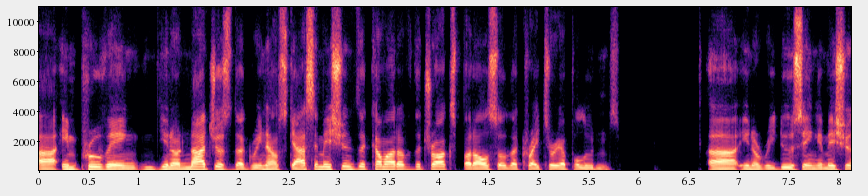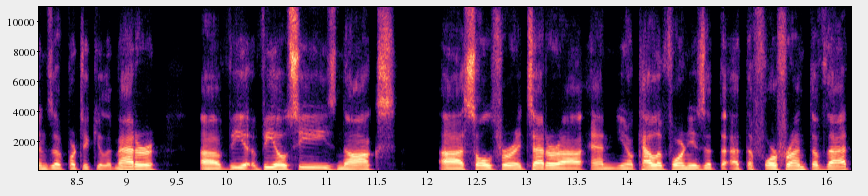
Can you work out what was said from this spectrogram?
uh, improving, you know, not just the greenhouse gas emissions that come out of the trucks, but also the criteria pollutants. Uh, you know, reducing emissions of particulate matter, uh, v- VOCs, NOx, uh, sulfur, etc. And you know, California is at the at the forefront of that,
